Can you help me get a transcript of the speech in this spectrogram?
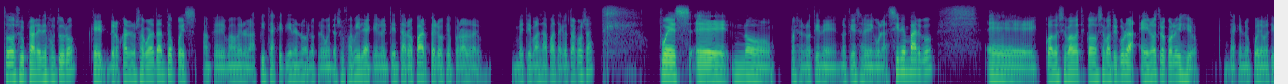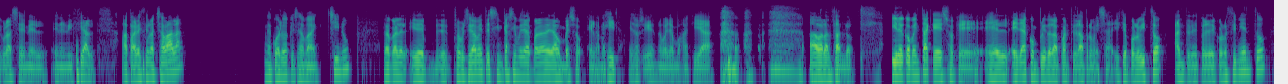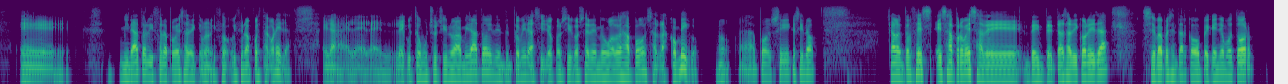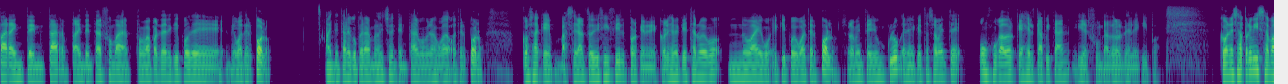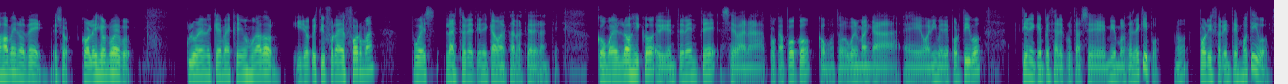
todos sus planes de futuro, que de los cuales no se acuerda tanto, pues aunque más o menos las pistas que tiene, ¿no? lo que le cuenta a su familia, que lo intenta arropar, pero que por ahora mete más la pata que otra cosa, pues eh, no, pues no tiene, no tiene salida ninguna. Sin embargo, eh, cuando, se va, cuando se matricula en otro colegio, ya que no puede matricularse en el, en el inicial, aparece una chavala, ¿de acuerdo? Que se llama Chino, la cual sin casi media palabra le da un beso en la mejilla. Eso sí, ¿eh? no vayamos aquí a, avanzando. Y le comenta que eso, que él, ella ha cumplido la parte de la promesa y que por lo visto, antes de perder el conocimiento, eh, Mirato le hizo la promesa de que, bueno, hizo, hizo una apuesta con ella. Le, gustó mucho chino a Mirato y le intentó, mira, si yo consigo ser el jugador de Japón, saldrás conmigo. ¿No? Ah, pues sí, que si no. Claro, entonces esa promesa de, intentar salir con ella se va a presentar como pequeño motor para intentar, para intentar formar, formar parte del equipo de, waterpolo. A intentar recuperar, mejor dicho, intentar volver a jugar a waterpolo. cosa que va a ser alto difícil porque en el colegio en el que está nuevo no hay equipo de waterpolo, solamente hay un club en el que está solamente un jugador que es el capitán y el fundador del equipo. Con esa premisa más o menos de eso, colegio nuevo, club en el que más que hay un jugador y yo que estoy fuera de forma, pues la historia tiene que avanzar hacia adelante. Como es lógico, evidentemente se van a poco a poco, como todo buen manga eh, o anime deportivo, tienen que empezar a reclutarse miembros del equipo, ¿no? Por diferentes motivos.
